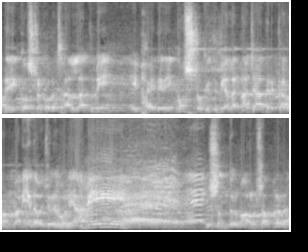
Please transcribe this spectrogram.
অনেক কষ্ট করেছেন। আল্লাহ তুমি এই ভাইদের এই কষ্টকে তুমি আল্লাহ নাজাতের কারণ বানিয়ে দাও। জোরে বলি আমি সুন্দর মানুষ আপনারা।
